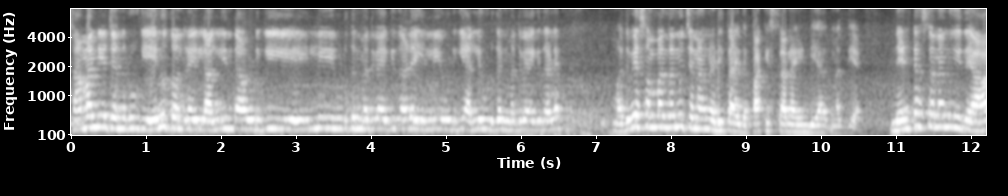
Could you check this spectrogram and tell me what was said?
ಸಾಮಾನ್ಯ ಜನರಿಗೆ ಏನೂ ತೊಂದರೆ ಇಲ್ಲ. ಅಲ್ಲಿಂದ ಹುಡುಗಿ, ಇಲ್ಲಿ ಹುಡುಗನ ಮದುವೆ ಆಗಿದ್ದಾಳೆ, ಇಲ್ಲಿ ಹುಡುಗಿ, ಅಲ್ಲಿ ಹುಡುಗನ ಮದುವೆ ಆಗಿದ್ದಾಳೆ. ಮದುವೆ ಸಂಬಂಧನೂ ಚೆನ್ನಾಗಿ ನಡೀತಾ ಇದೆ ಪಾಕಿಸ್ತಾನ ಇಂಡಿಯಾದ ಮಧ್ಯೆ. ನೆಂಟಸ್ತನೂ ಇದೆ. ಆ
